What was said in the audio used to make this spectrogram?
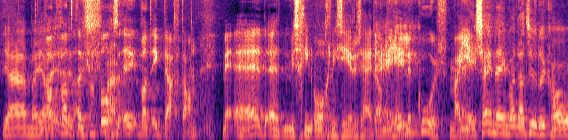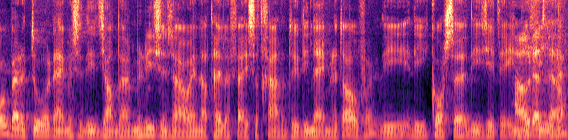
Ja, maar ja... Want, want, is, vervolgens, maar, want ik dacht dan, misschien organiseren zij dan nee, die hele koers. Maar nee, je, zij nemen natuurlijk ook bij de Tour, nemen ze die gendarmeries en zo. En dat hele feest, dat gaat natuurlijk, die nemen het over. Die, die kosten, die zitten in oh, die dat wel.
